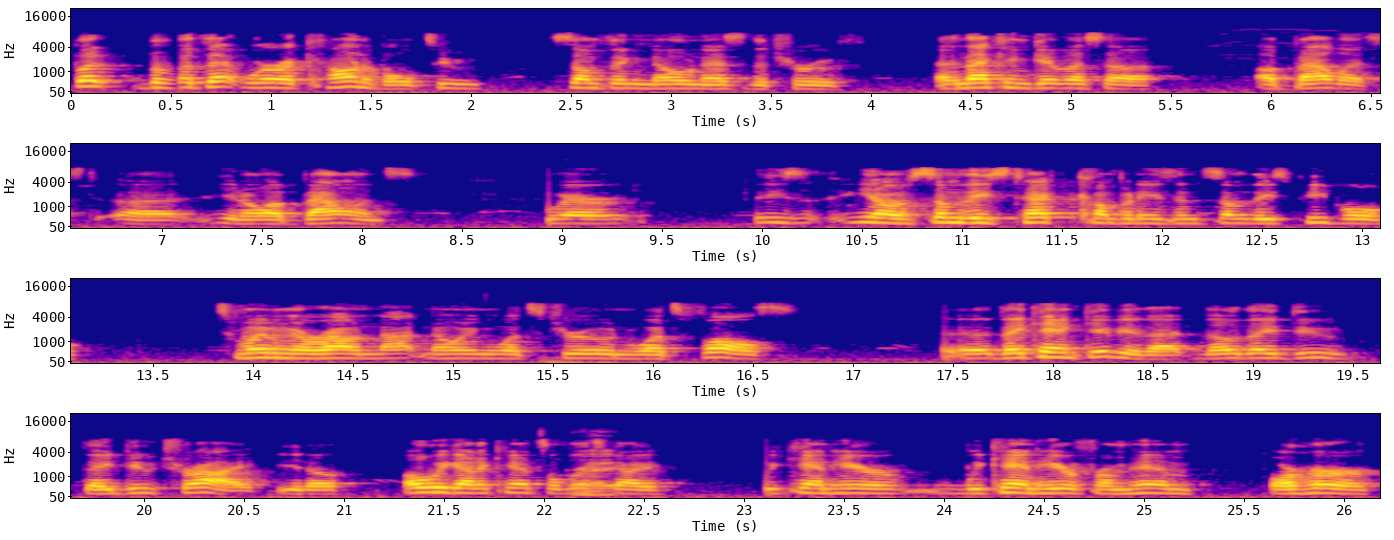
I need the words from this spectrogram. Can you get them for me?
But but that we're accountable to something known as the truth, and that can give us a a ballast, uh, you know, a balance where these, you know, some of these tech companies and some of these people swimming around not knowing what's true and what's false uh, they can't give you that, though they do. They do try. You know, oh, we got to cancel this right. guy. We can't hear. We can't hear from him or her.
